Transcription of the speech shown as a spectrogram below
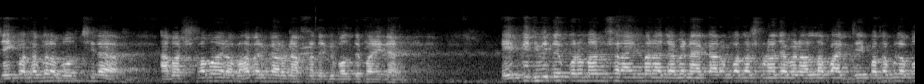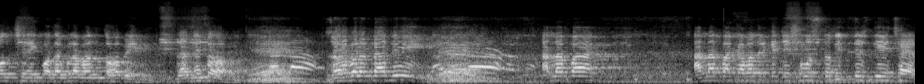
যে কথাগুলো বলছিলাম আমার সময়ের অভাবের কারণে আপনাদেরকে বলতে পারি না। এই পৃথিবীতে কোনো মানুষের আইন মানা যাবে না কারও কথা শোনা যাবে না। আল্লাহ পাক যে কথাগুলো বলছেন এই কথাগুলো মানতে হবে। রাজি তো? জোরে বলেন রাজি? আল্লাহ পাক আল্লাহ পাক আমাদেরকে যে সমস্ত নির্দেশ দিয়েছেন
